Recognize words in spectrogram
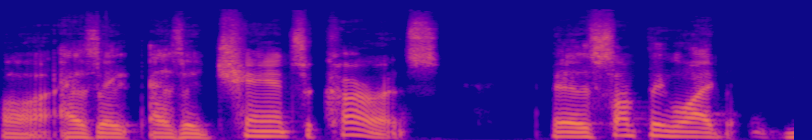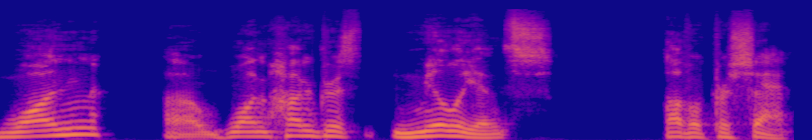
uh, as, a, as a chance occurrence is something like one uh, one hundredth millionth of a percent.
